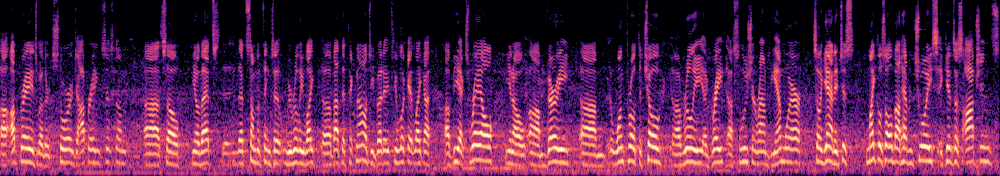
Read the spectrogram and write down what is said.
uh, upgrades, whether it's storage, operating system. Uh, so, you know, that's, that's some of the things that we really like uh, about the technology. But if you look at like a, a VxRail, you know, um, very um, one throat to choke, uh, really a great uh, solution around VMware. So again, it just, Michael's all about having choice. It gives us options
